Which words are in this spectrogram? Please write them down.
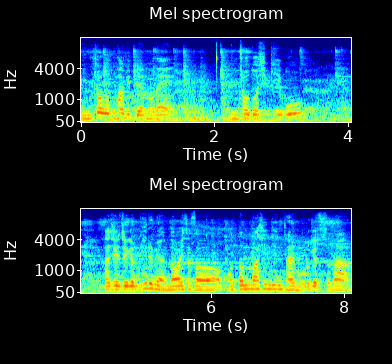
민초파기 때문에 민초도 시키고 사실 지금 이름이 안 나와 있어서 어떤 맛인지는 잘 모르겠으나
